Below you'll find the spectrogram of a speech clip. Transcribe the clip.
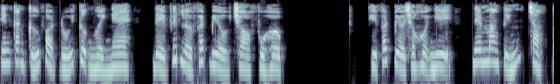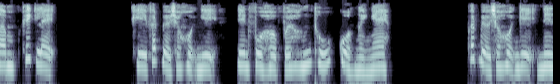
nên căn cứ vào đối tượng người nghe để viết lời phát biểu cho phù hợp. Khi phát biểu trong hội nghị nên mang tính trọng tâm khích lệ. Khi phát biểu trong hội nghị nên phù hợp với hứng thú của người nghe. Phát biểu trong hội nghị nên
